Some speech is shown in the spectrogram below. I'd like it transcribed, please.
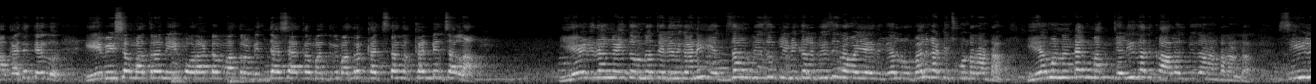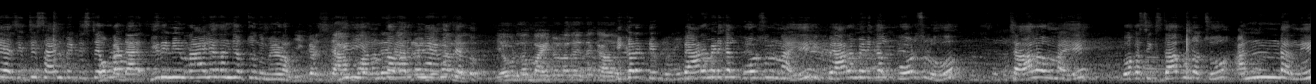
మాకైతే తెలియదు ఈ విషయం మాత్రం ఈ పోరాటం మాత్రం విద్యాశాఖ మంత్రి మాత్రం ఖచ్చితంగా ఖండించాలా? ఏ విధంగా అయితే ఉందో తెలియదు కానీ ఎగ్జామ్ ఫీజు క్లినికల్ ఫీజు ఇరవై ఐదు వేల రూపాయలు కట్టించుకుంటారంట. ఏమన్నంటే మాకు తెలియదు అది కాలేజ్ ఫీజు అని అంటారంట. సీల్ వేసి ఇచ్చి సైన్ పెట్టిస్తే ఇది నేను రాయలేదని చెప్తుంది మేడం. ఇది ఎంతవరకు. తెలియదు ఇక్కడ పారామెడికల్ కోర్సులు ఉన్నాయి. ఈ పారామెడికల్ కోర్సులు చాలా ఉన్నాయి. ఒక సిక్స్ దాకా ఉండొచ్చు. అందరినీ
